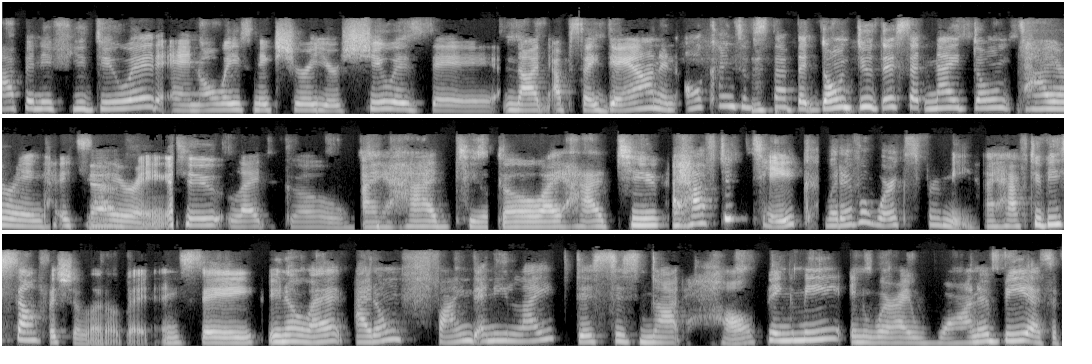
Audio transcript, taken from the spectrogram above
happen if you do it. And always make sure your shoe is uh, not upside down and all kinds of mm-hmm. stuff that don't do this at night. Don't tiring. It's yes. tiring to let go. I had to go. I had to, I have to take whatever works for me. I have to be selfish a little bit and say, you know what? I don't find any light. This is not helping me in where I want to be as a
